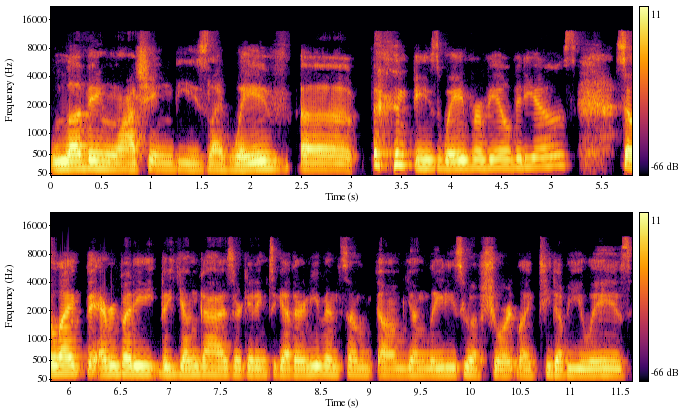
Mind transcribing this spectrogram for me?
loving watching these like wave uh these wave reveal videos. So like the everybody the young guys are getting together and even some um, young ladies who have short like twas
